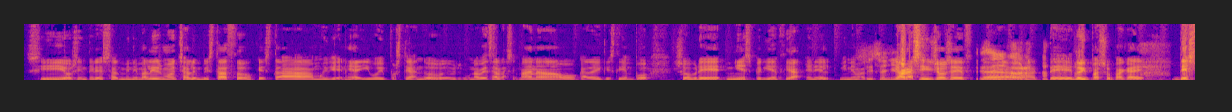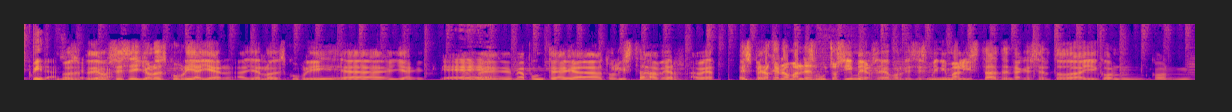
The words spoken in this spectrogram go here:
si os interesa el minimalismo, echarle un vistazo, que está muy bien, y ahí voy posteando pues, una vez a la semana o cada X tiempo sobre mi experiencia en el minimalismo. y ahora sí, Joseph, eh, te doy paso para que despidas. Nos despedimos. Sí, sí, yo lo descubrí ayer. Ayer lo descubrí. Eh, y me, apunté ahí a tu lista. A ver, a ver. Espero que no mandes muchos emails, ¿eh? porque si es minimalista tendrá que ser todo ahí con... con...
